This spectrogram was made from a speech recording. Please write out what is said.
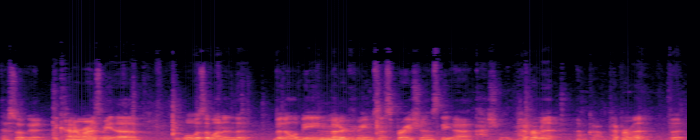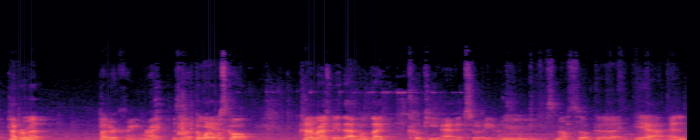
that's so good. It kind of reminds me of what was the one in the vanilla bean buttercreams inspirations? The uh, gosh, peppermint. Oh god, peppermint. The peppermint buttercream, right? Isn't that the one it was called? Kind of reminds me of that with like cookie added to it, even. Mmm, smells so good. Yeah, and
